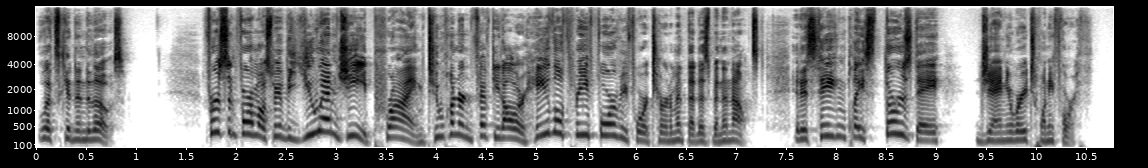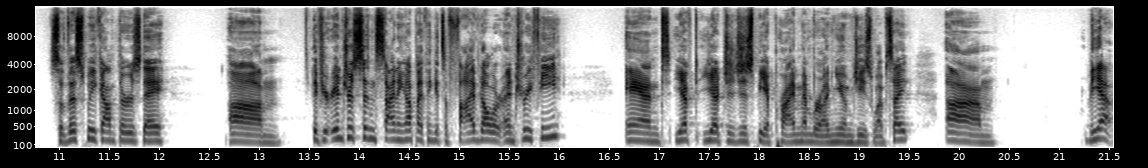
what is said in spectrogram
let's get into those. First and foremost, we have the UMG Prime $250 Halo 3 4v4 tournament that has been announced. It is taking place Thursday, January 24th. So this week on Thursday, um, if you're interested in signing up, I think it's a $5 entry fee. And you have to you have to just be a Prime member on UMG's website. Um, but yeah,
